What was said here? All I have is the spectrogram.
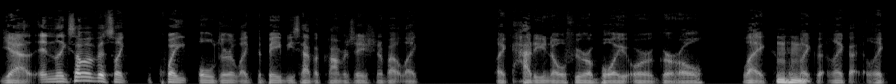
yeah, and like some of it's like quite older. Like the babies have a conversation about like like how do you know if you're a boy or a girl? Like Mhm. like like like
